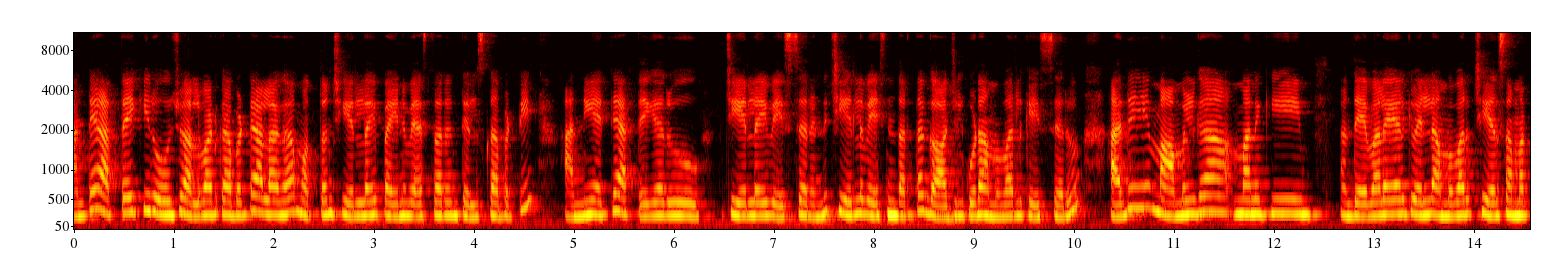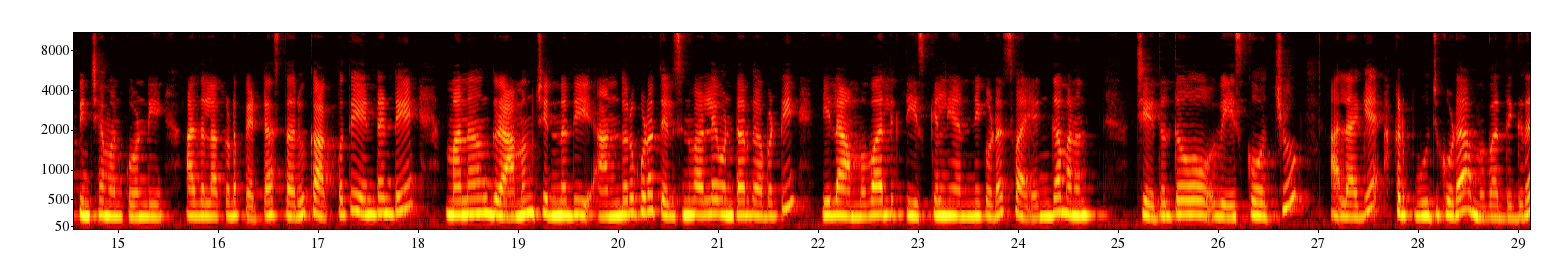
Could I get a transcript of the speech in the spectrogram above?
అంటే అత్తయ్యకి రోజు అలవాటు కాబట్టి అలాగా మొత్తం చీరలు అవి పైన వేస్తారని తెలుసు కాబట్టి అన్నీ అయితే అత్తయ్య గారు చీరలు అవి వేస్తారండి. చీరలు వేసిన తర్వాత గాజులు కూడా అమ్మవార్లకి వేస్తారు. అదే మామూలుగా మనకి దేవాలయాలకు వెళ్ళి అమ్మవారు చీర సమర్పించామనుకోండి అది అలా అక్కడ పెట్టేస్తారు. కాకపోతే ఏంటంటే మన గ్రామం చిన్నది అందరూ కూడా తెలిసిన వాళ్ళే ఉంటారు కాబట్టి ఇలా అమ్మవార్లకి తీసుకెళ్ళి అన్నీ కూడా స్వయంగా మనం చేతులతో వేసుకోవచ్చు. అలాగే అక్కడ పూజ కూడా అమ్మవారి దగ్గర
